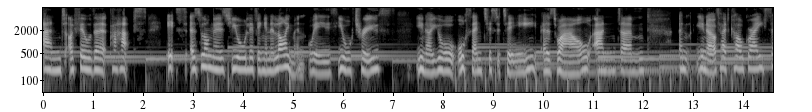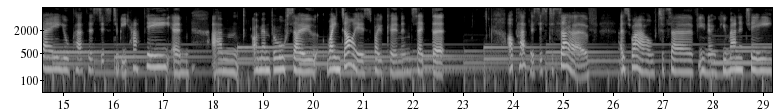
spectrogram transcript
and I feel that perhaps it's as long as you're living in alignment with your truth, you know, your authenticity as well. And, um, and you know, I've heard Kyle Gray say your purpose is to be happy. And um, I remember also Wayne Dyer spoken and said that our purpose is to serve as well, to serve, you know, humanity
